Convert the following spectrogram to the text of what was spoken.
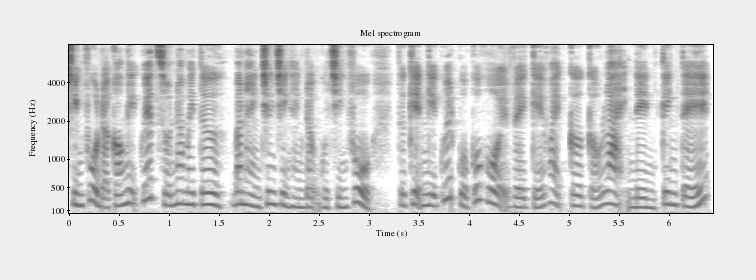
Chính phủ đã có nghị quyết số 54 ban hành chương trình hành động của Chính phủ thực hiện nghị quyết của Quốc hội về kế hoạch cơ cấu lại nền kinh tế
